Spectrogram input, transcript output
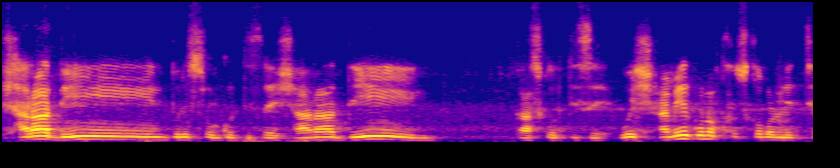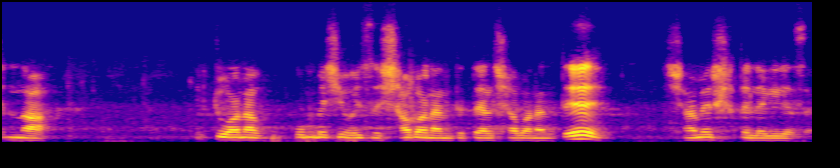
সারা দিন পরিশ্রম করতেছে সারা দিন কাজ করতেছে, ওই স্বামীর কোনো খোঁজ খবর নিচ্ছেন না। একটু আনা কম বেশি হয়েছে, সাবান আনতে, তেল সাবান আনতে স্বামীর সাথে লেগে গেছে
